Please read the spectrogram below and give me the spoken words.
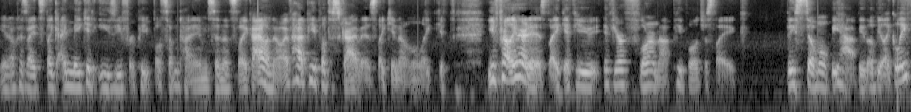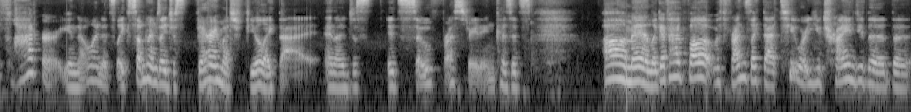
you know, because I it's like I make it easy for people sometimes, and it's like I don't know. I've had people describe it as like you know, like if you've probably heard it is like if you if you're floor mat, people just like they still won't be happy. They'll be like lay flatter, you know, and it's like sometimes I just very much feel like that, and I just it's so frustrating because it's oh man, like I've had follow up with friends like that too, where you try and do the the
